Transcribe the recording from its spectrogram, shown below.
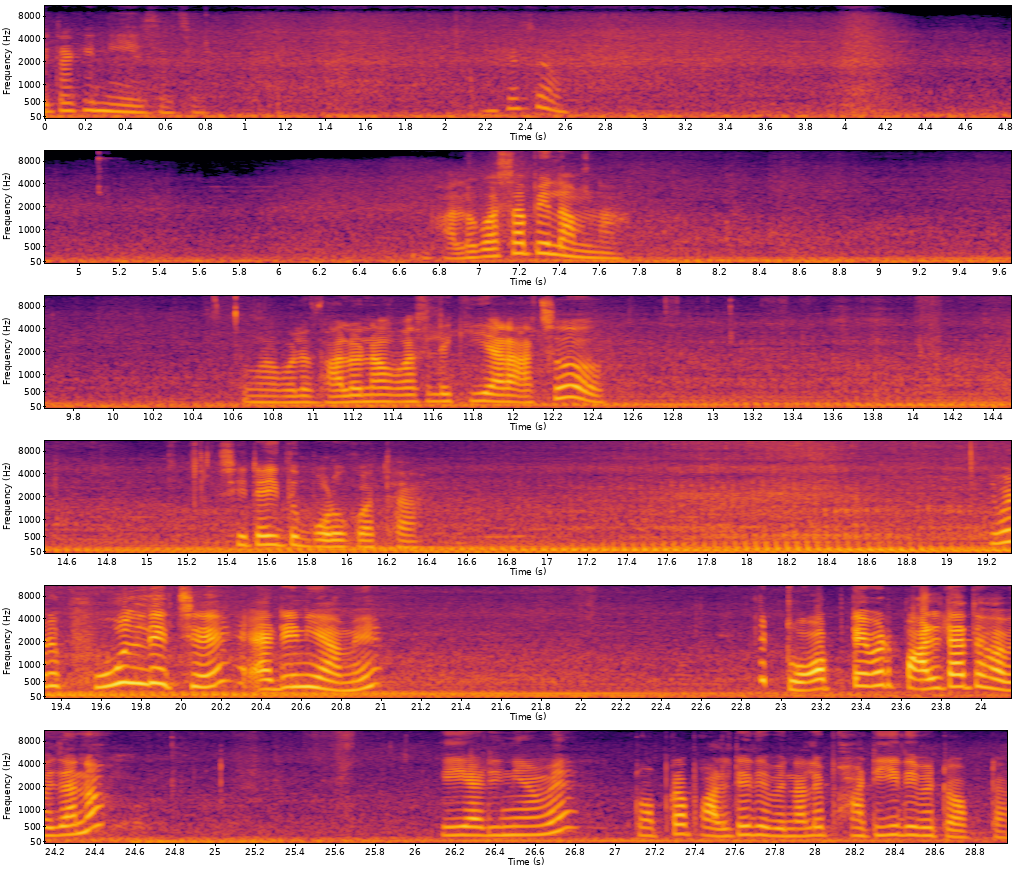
এটাকে নিয়ে এসেছে। ভালোবাসা পেলাম না। তোমরা বলে ভালো না বাসলে কি আর আছো? সেটাই তো বড় কথা। এবারে ফুল দিচ্ছে অ্যাডেনিয়ামে। টপটা এবার পাল্টাতে হবে, জানো? এই অ্যাডেনিয়ামে টপটা পাল্টে দেবে নালে ফাটিয়ে দেবে টপটা।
